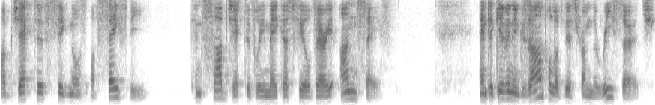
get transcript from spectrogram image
objective signals of safety can subjectively make us feel very unsafe. And to give an example of this from the research,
